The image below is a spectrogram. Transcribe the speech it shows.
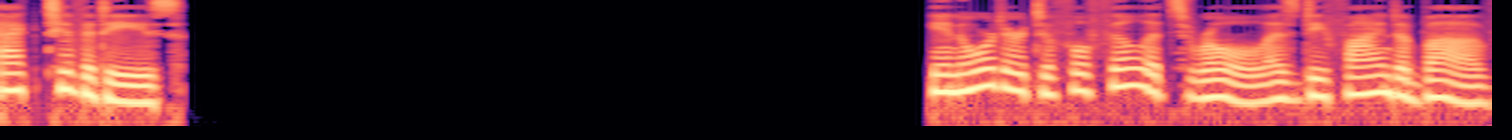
Activities In order to fulfill its role as defined above,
